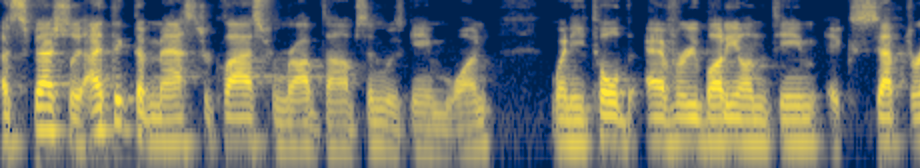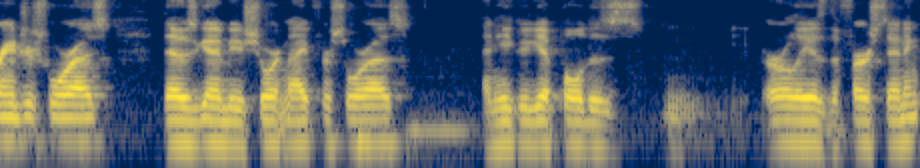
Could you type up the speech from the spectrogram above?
Especially, I think the masterclass from Rob Thomson was game one when he told everybody on the team except Ranger Suarez that it was going to be a short night for Suarez and he could get pulled as early as the first inning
